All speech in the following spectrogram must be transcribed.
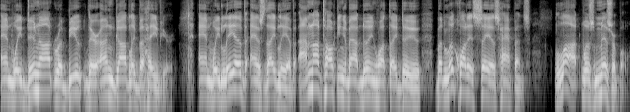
and we do not rebuke their ungodly behavior, and we live as they live. I'm not talking about doing what they do, but look what it says happens. Lot was miserable.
